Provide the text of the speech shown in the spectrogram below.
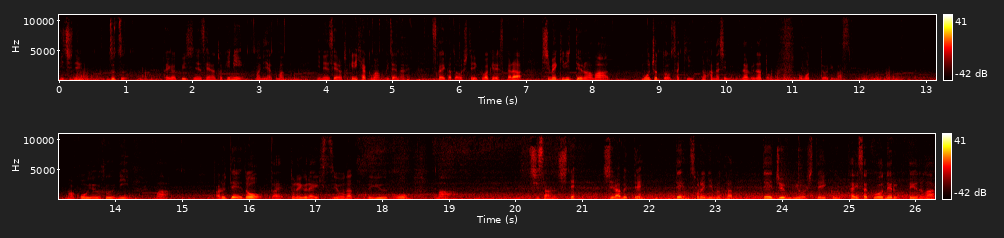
1年ずつ大学1年生の時に、ま200万と2年生の時に100万みたいな、使い方をしていくわけですから締め切りっていうのはまあもうちょっと先の話になるなと思っております。まあ、こういうふうに、まあ、ある程度どれぐらい必要だっていうのを、まあ、試算して調べてでそれに向かって準備をしていく対策を練るっていうのが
